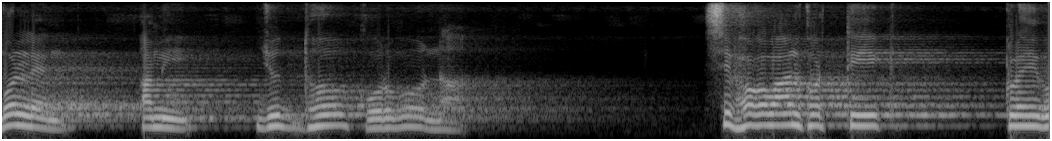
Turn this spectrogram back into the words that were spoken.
বললেন, আমি যুদ্ধ করব না। শ্রী ভগবান কর্তৃক ক্লৈব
